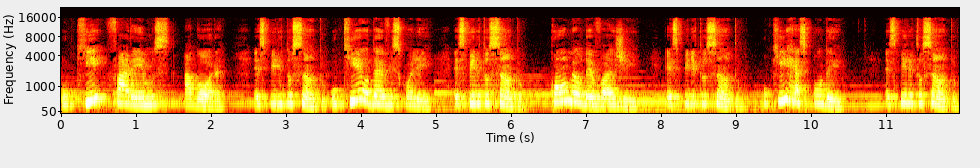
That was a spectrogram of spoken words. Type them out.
o que faremos agora? Espírito Santo, o que eu devo escolher? Espírito Santo, como eu devo agir? Espírito Santo, o que responder? Espírito Santo,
